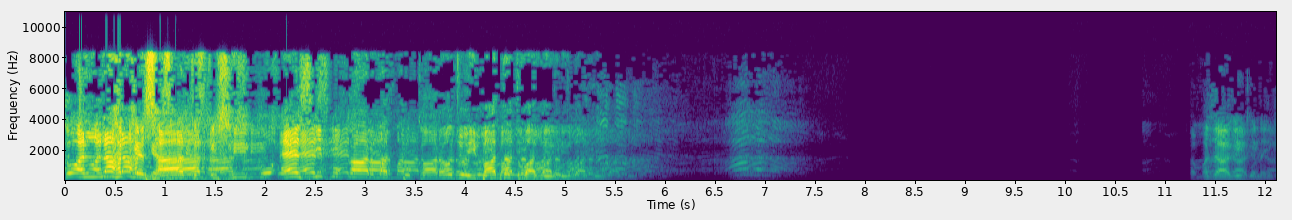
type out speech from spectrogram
تو اللہ کے ساتھ کسی کو ایسی پکار مت پکارو جو عبادت والی سمجھ آ گئی کہ نہیں؟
